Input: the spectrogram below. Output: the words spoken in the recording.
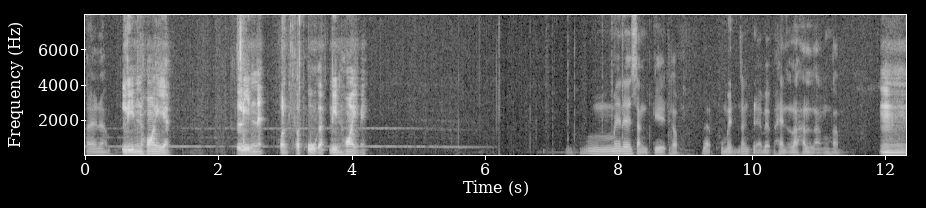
อะไรนะครับลิ้นห้อยอย่างลิ้นเนี่ยคนที่เขาผูกอะลิ้นห้อยไหมอืมไม่ได้สังเกตครับ แบบผมเห็นตั้งแต่แบบแผ่นละหันหลังครับ อืม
